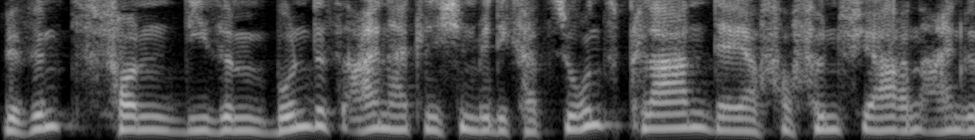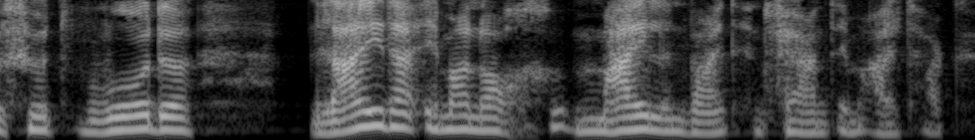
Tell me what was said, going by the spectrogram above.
wir sind von diesem bundeseinheitlichen Medikationsplan, der ja vor fünf Jahren eingeführt wurde, leider immer noch meilenweit entfernt im Alltag.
